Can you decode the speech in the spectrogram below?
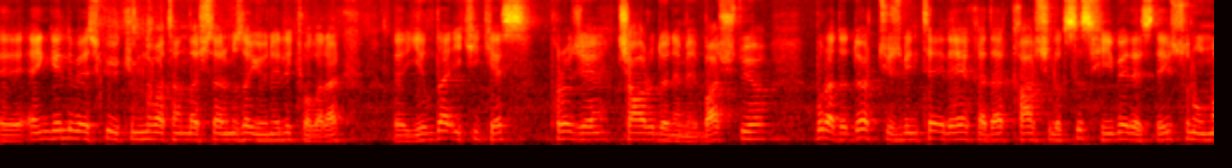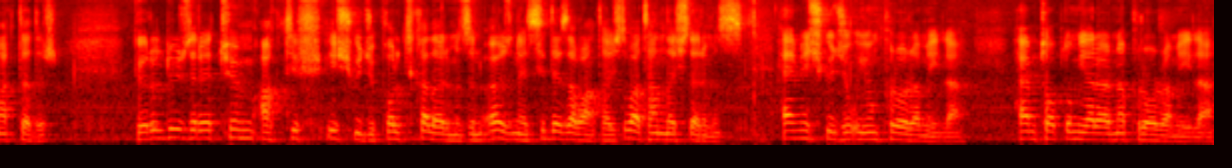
e, engelli ve eski hükümlü vatandaşlarımıza yönelik olarak e, yılda iki kez proje çağrı dönemi başlıyor. Burada 400 bin TL'ye kadar karşılıksız hibe desteği sunulmaktadır. Görüldüğü üzere tüm aktif iş gücü politikalarımızın öznesi dezavantajlı vatandaşlarımız. Hem iş gücü uyum programıyla, hem toplum yararına programıyla,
